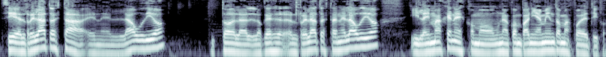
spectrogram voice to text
Sí, el relato está en el audio, todo la- lo que es el relato está en el audio y la imagen es como un acompañamiento más poético.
